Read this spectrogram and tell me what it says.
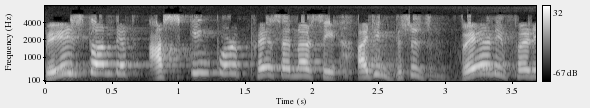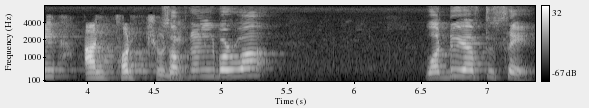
based on that, asking for a fresh NRC, I think this is very, very unfortunate. Swapnanil Barua, what do you have to say?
